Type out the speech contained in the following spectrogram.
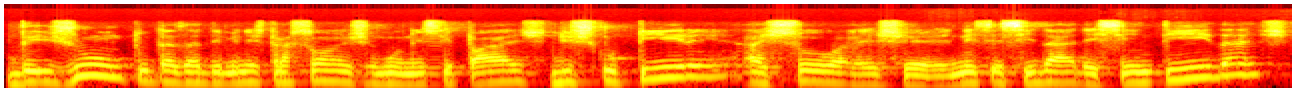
de junto das administrações municipais discutirem as suas necessidades sentidas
